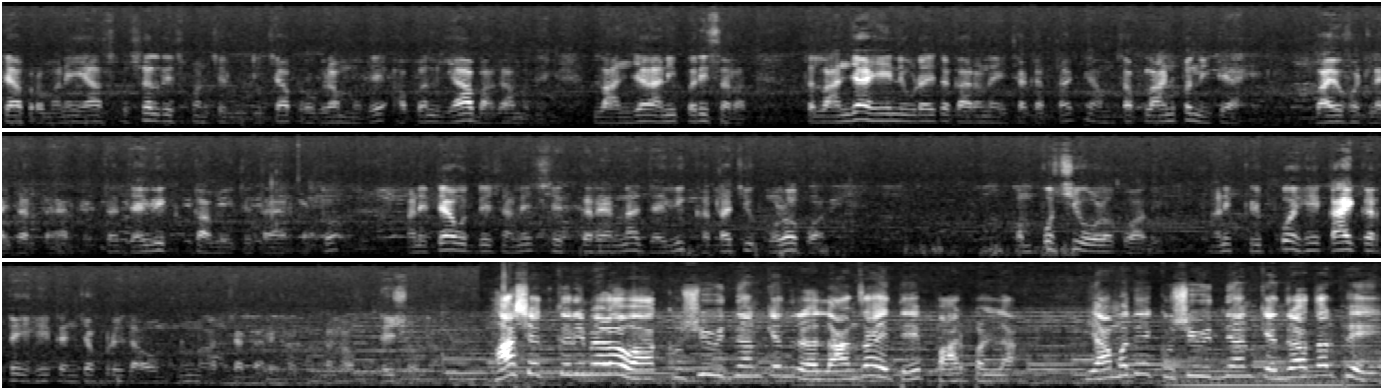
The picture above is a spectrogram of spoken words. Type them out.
त्याप्रमाणे या सोशल रिस्पॉन्सिबिलिटीच्या प्रोग्राममध्ये आपण या भागामध्ये लांजा आणि परिसरात. तर लांजा हे निवडायचं कारण याच्याकरता की आमचा प्लांट पण इथे आहे. बायो फर्टिलायझर तयार करतं जैविक काम इथे तयार करतो. आणि त्या उद्देशाने शेतकऱ्यांना जैविक खताची ओळख व्हावी कंपोस्टची ओळख व्हावी आणि क्रिप्को हे काय करते हे त्यांच्यापुढे जावं म्हणून आजच्या कार्यक्रमाचा हा उद्देश होता. हा शेतकरी मेळावा कृषी विज्ञान केंद्र लांजा येथे पार पडला. यामध्ये कृषी विज्ञान केंद्रातर्फे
